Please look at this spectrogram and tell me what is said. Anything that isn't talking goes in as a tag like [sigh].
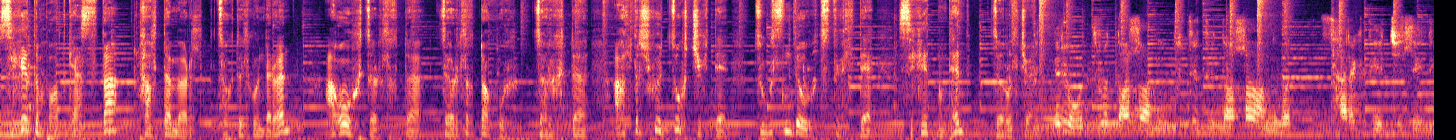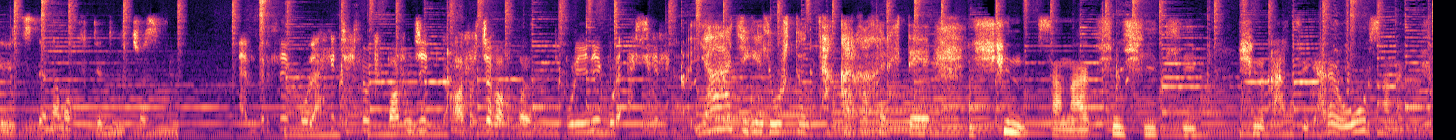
Сэхэтэн подкастта тавтай морил цогтөлхүүн дээр байна. Агуу их зоригтой, зоригдоо хүрх, зоригтой, алдаршгүй зүг чигтэй, зүгэлсэндээ өргөх сэтгэлтэй Сэхэтэн танд зориулж байна. Тэр өдрөө 7 хоног бүтээдэг 7 хоногод сараг тэгээ жилиг тэгээ эцэстээ намайг бүтээдэг учраас амьдралыг бүр ахиж эхлүүлэх боломжийг олгож байгаа байхгүй юу? Бүр энийг бүр ашиглах яаж игээл өөртөө цаг гаргах хэрэгтэй. шин санааг, шин шийдлийг, шин гарцыг арай өөр санааг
